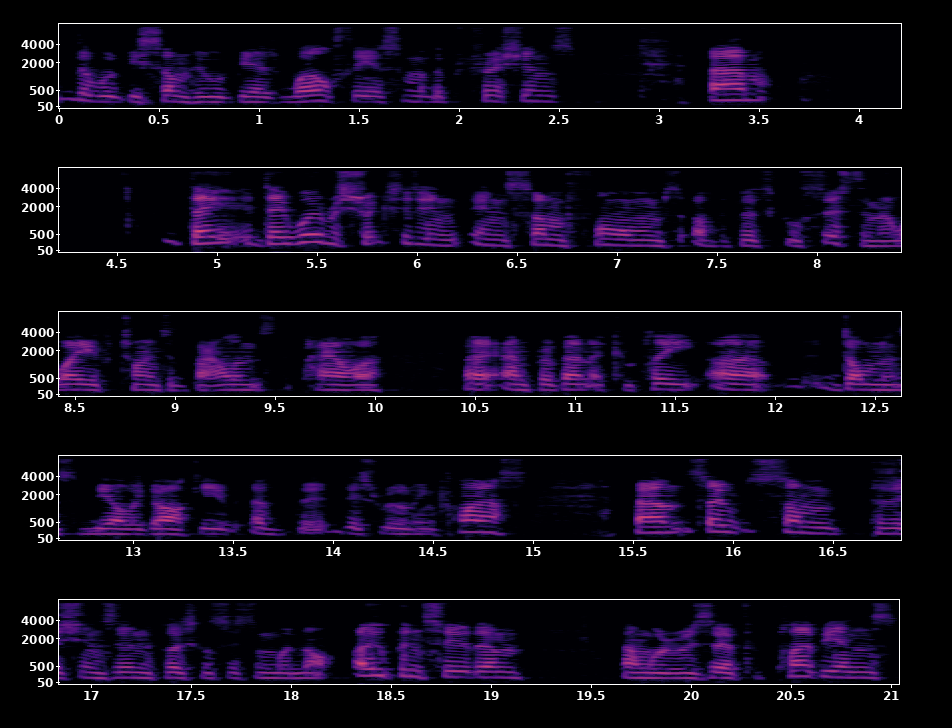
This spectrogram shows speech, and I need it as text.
there would be some who would be as wealthy as some of the patricians. Um, they they were restricted in in some forms of the political system, a way of trying to balance the power uh, and prevent a complete uh, dominance of the oligarchy of, the, this ruling class. Um, so some positions in the political system were not open to them and were reserved for plebeians.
